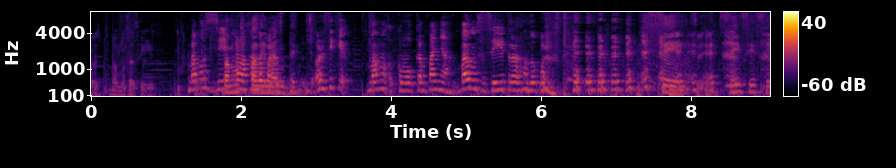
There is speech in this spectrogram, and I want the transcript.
pues vamos a seguir. Vamos a seguir Vamos trabajando pa' para adelante. ustedes. Ahora sí que, vamos, como campaña, vamos a seguir trabajando por ustedes. Sí, Sí. sí, sí, sí.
